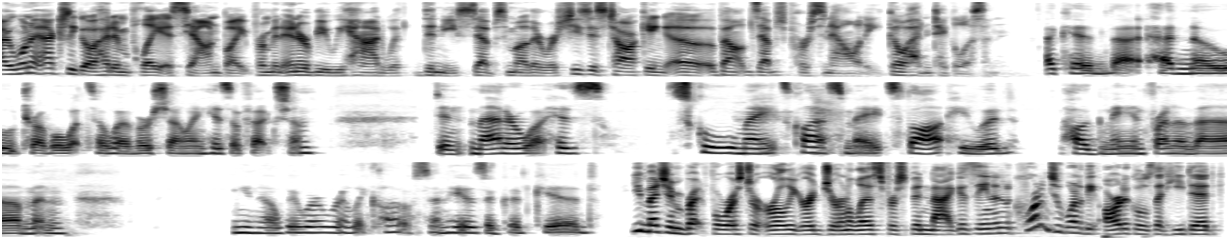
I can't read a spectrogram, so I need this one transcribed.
I want to actually go ahead and play a soundbite from an interview we had with Denise, Zebb's mother, where she's just talking uh, about Zebb's personality. Go ahead and take a listen. A kid that had no trouble whatsoever showing his affection. Didn't matter what his schoolmates, classmates thought he would hug me in front of them. And, you know, we were really close, and he was a good kid. You mentioned Brett Forrester earlier, a journalist for Spin Magazine, and according to one of the articles that he did,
